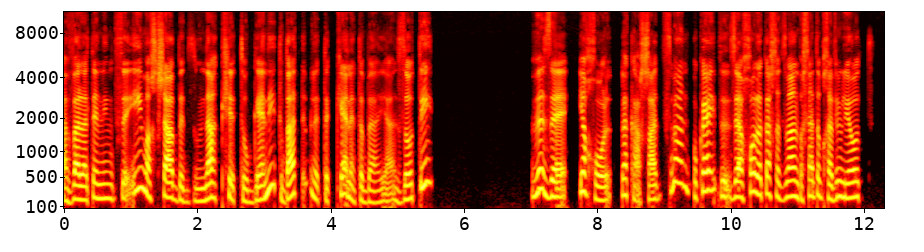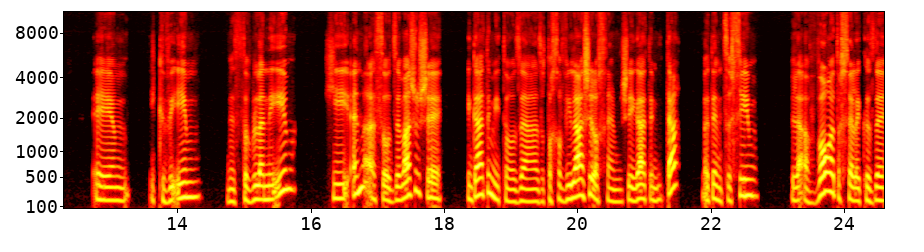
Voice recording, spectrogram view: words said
אבל אתם נמצאים עכשיו בתזונה קטוגנית, באתם לתקן את הבעיה הזאתי, וזה יכול לקחת זמן, אוקיי? זה, זה יכול לקחת זמן, ולכן אתם חייבים להיות אה, עקביים וסבלניים, כי אין מה לעשות, זה משהו שהגעתם איתו, זה, זאת החבילה שלכם שהגעתם איתה, ואתם צריכים לעבור את החלק הזה,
